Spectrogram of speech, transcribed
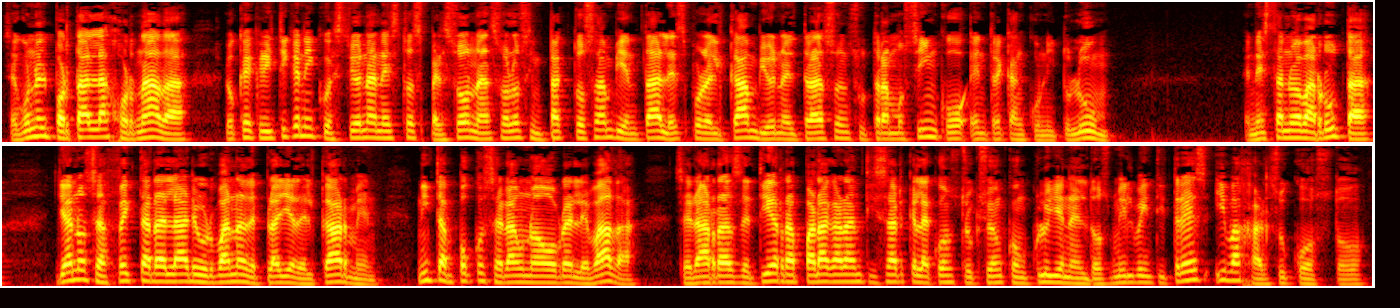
Según el portal La Jornada, lo que critican y cuestionan estas personas son los impactos ambientales por el cambio en el trazo en su tramo 5 entre Cancún y Tulum. En esta nueva ruta, ya no se afectará el área urbana de Playa del Carmen, ni tampoco será una obra elevada, será ras de tierra para garantizar que la construcción concluya en el 2023 y bajar su costo.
